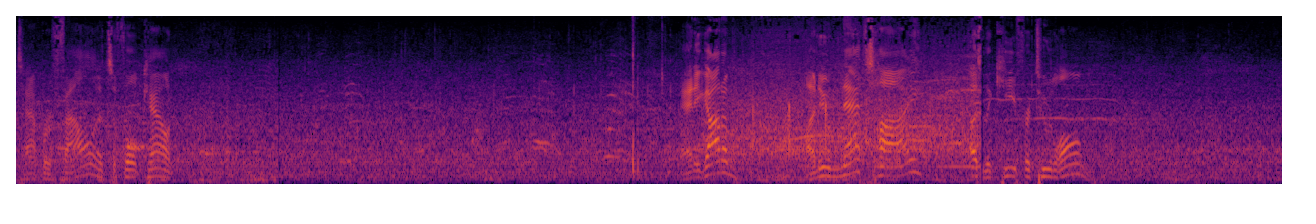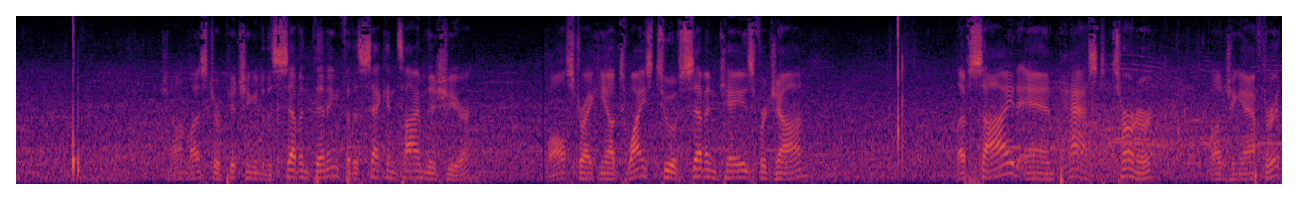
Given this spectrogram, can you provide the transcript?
Tapper foul, and it's a full count. And he got him. A new Nats high. The key for too long. Jon Lester pitching into the seventh inning for the second time this year. Ball striking out twice, two of seven Ks for Jon. Left side and past Turner. Lunging after it.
